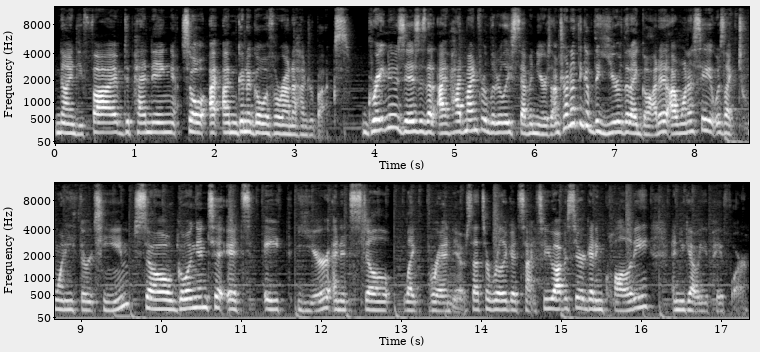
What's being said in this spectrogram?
95, depending. So I, I'm gonna go with around 100 bucks. Great news is, is that I've had mine for literally seven years. I'm trying to think of the year that I got it. I wanna say it was like 2013. So going into its eighth year and it's still like brand new. So that's a really good sign. So you obviously are getting quality and you get what you pay for.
